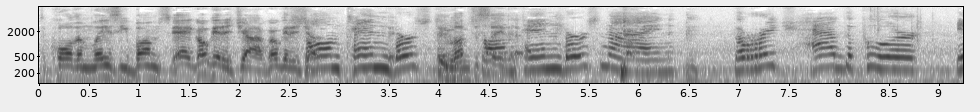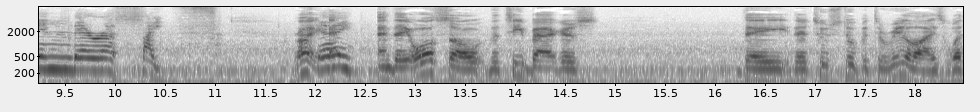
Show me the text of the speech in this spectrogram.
to call them lazy bums. Hey, go get a job. Go get a job. Psalm 10, verse 2. they love to say Psalm that. 10, verse 9. the rich have the poor in their sights. Right. Okay. And, and they also the teabaggers they they're too stupid to realize what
